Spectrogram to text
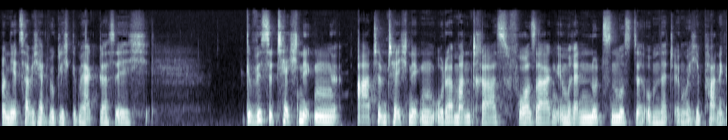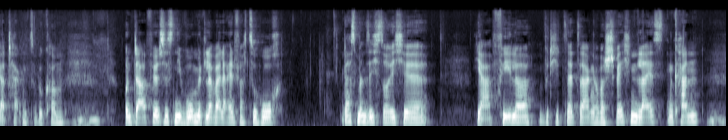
Und jetzt habe ich halt wirklich gemerkt, dass ich gewisse Techniken, Atemtechniken oder Mantras, Vorsagen im Rennen nutzen musste, um nicht irgendwelche Panikattacken zu bekommen. Mhm. Und dafür ist das Niveau mittlerweile einfach zu hoch, dass man sich solche ja, Fehler, würde ich jetzt nicht sagen, aber Schwächen leisten kann. Mhm.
